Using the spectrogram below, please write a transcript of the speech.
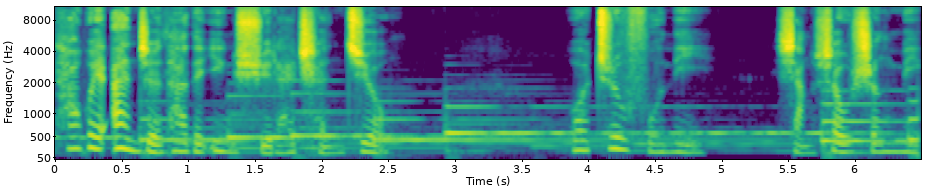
他会按着他的应许来成就。我祝福你，享受生命，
